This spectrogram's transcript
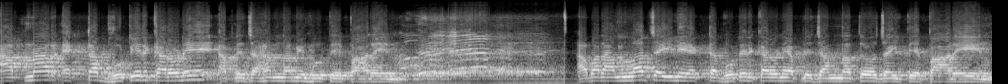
আপনার একটা ভোটের কারণে আপনি জাহান্নামী হতে পারেন। আবার আল্লাহ চাইলে একটা ভোটের কারণে আপনি জান্নাতেও যাইতে পারেন।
